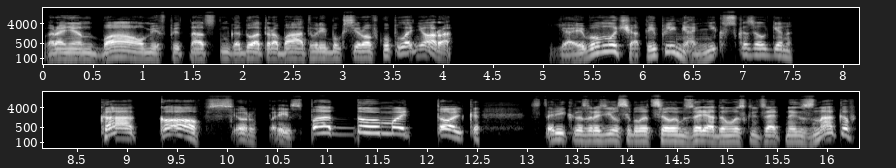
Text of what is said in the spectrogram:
в Раненбауме в пятнадцатом году отрабатывали буксировку планера? — Я его внучатый племянник, — сказал Гена. — Каков сюрприз! Подумать только! Старик разразился было целым зарядом восклицательных знаков,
